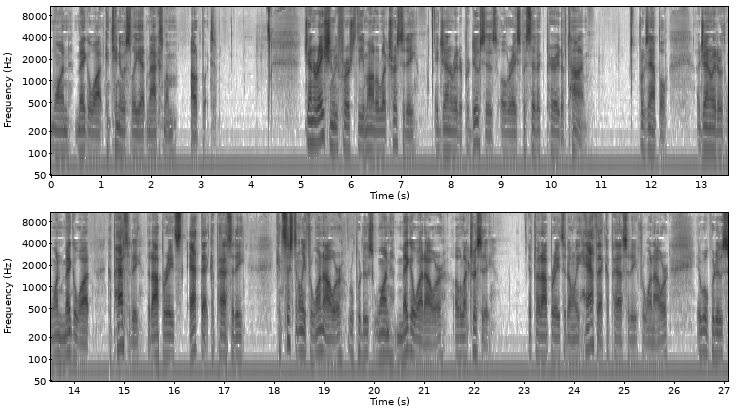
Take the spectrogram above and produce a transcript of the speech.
1 megawatt continuously at maximum output. Generation refers to the amount of electricity a generator produces over a specific period of time. For example, a generator with 1 megawatt capacity that operates at that capacity consistently for one hour will produce 1 megawatt hour of electricity. If it operates at only half that capacity for one hour, it will produce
